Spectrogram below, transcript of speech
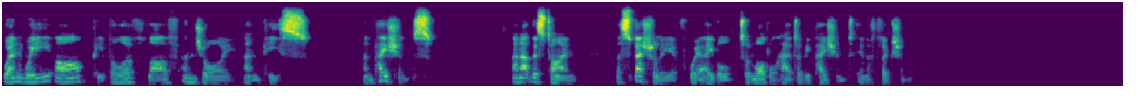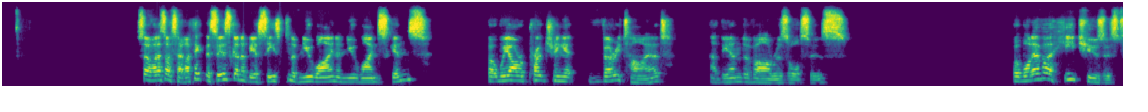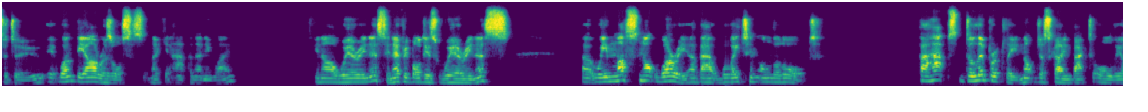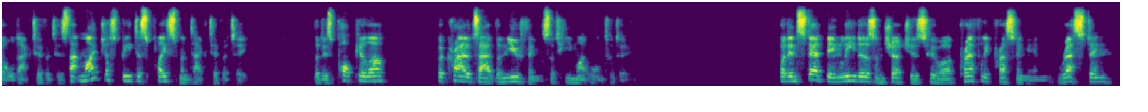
when we are people of love and joy and peace and patience. And at this time, especially if we're able to model how to be patient in affliction. So, as I said, I think this is going to be a season of new wine and new wine skins, but we are approaching it very tired at the end of our resources. But whatever he chooses to do, it won't be our resources that make it happen anyway. In our weariness, in everybody's weariness, uh, we must not worry about waiting on the Lord. Perhaps deliberately not just going back to all the old activities. That might just be displacement activity that is popular but crowds out the new things that he might want to do. But instead, being leaders and churches who are prayerfully pressing in, resting,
